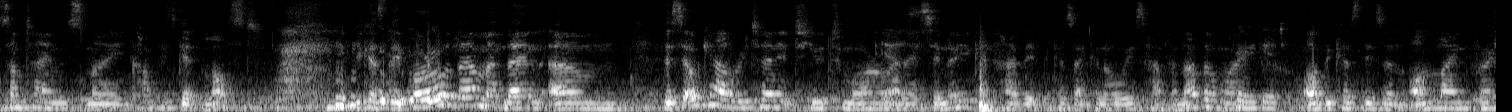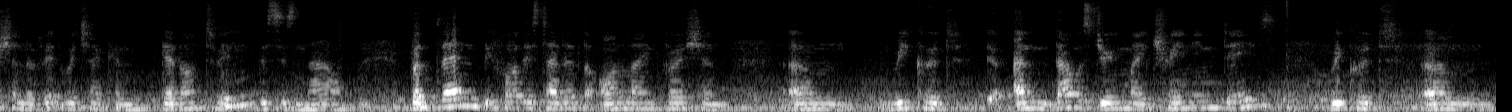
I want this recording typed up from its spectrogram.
sometimes my copies get lost because they borrow them and then um, they say, okay, I'll return it to you tomorrow. Yes. And I say, no, you can have it because I can always have another one. Very good. Or because there's an online version of it which I can get onto mm-hmm. it. This is now. But then before they started the online version, um, we could, and that was during my training days, we could um,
